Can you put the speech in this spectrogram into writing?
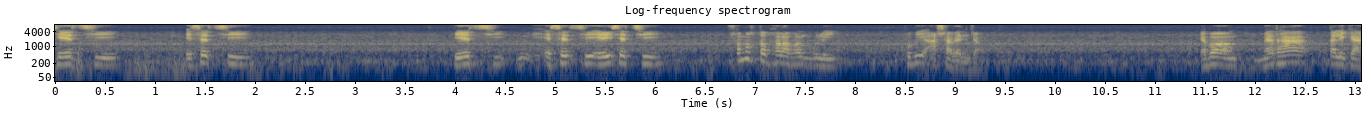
JSC SSC PSC SSC HSC সমস্ত ফলাফলগুলি খুবই আশাব্যঞ্জক। এবং মেধা তালিকা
